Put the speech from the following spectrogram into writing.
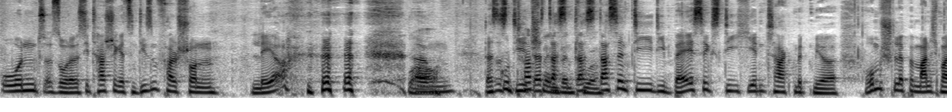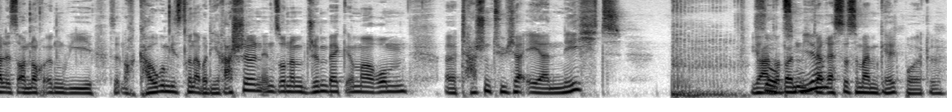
Und so, da ist die Tasche jetzt in diesem Fall schon leer. Wow. ähm, das, ist Gut, die, das, das, das, das sind die, die Basics, die ich jeden Tag mit mir rumschleppe. Manchmal ist auch noch irgendwie, sind noch Kaugummis drin, aber die rascheln in so einem Gymbag immer rum. Äh, Taschentücher eher nicht. Ja, So, bei mir- der Rest ist in meinem Geldbeutel.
